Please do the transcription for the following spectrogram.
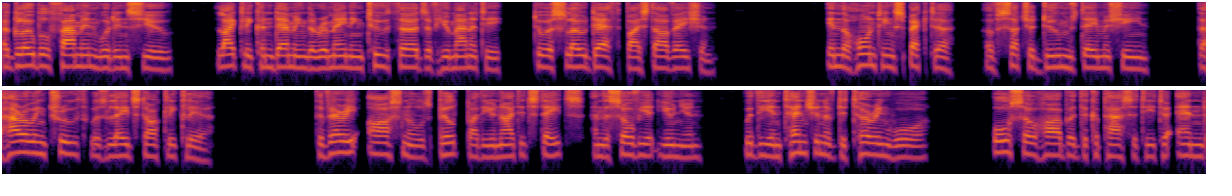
a global famine would ensue, likely condemning the remaining two thirds of humanity to a slow death by starvation. In the haunting spectre of such a doomsday machine, the harrowing truth was laid starkly clear. The very arsenals built by the United States and the Soviet Union, with the intention of deterring war, also harbored the capacity to end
